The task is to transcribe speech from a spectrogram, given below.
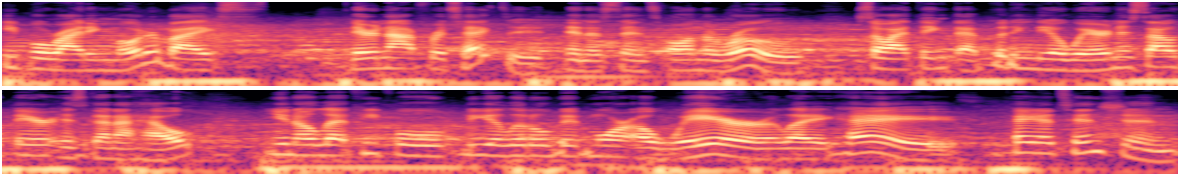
people riding motorbikes, they're not protected in a sense on the road. So I think that putting the awareness out there is gonna help, you know, let people be a little bit more aware, like, hey, pay attention,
